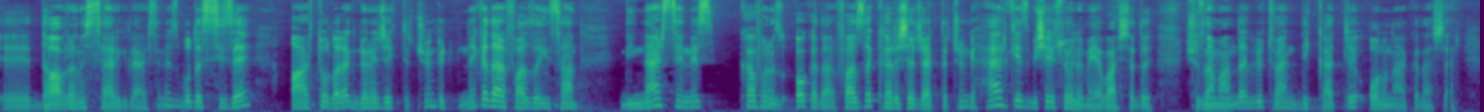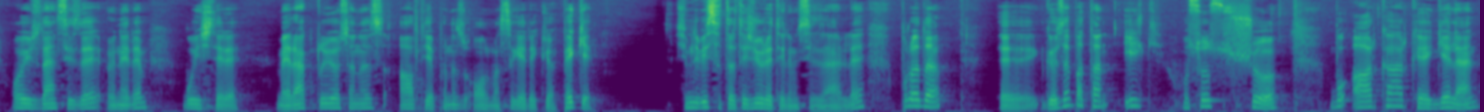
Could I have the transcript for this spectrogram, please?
e, davranış sergilersiniz. Bu da size artı olarak dönecektir. Çünkü ne kadar fazla insan dinlerseniz kafanız o kadar fazla karışacaktır. Çünkü herkes bir şey söylemeye başladı şu zamanda. Lütfen dikkatli olun arkadaşlar. O yüzden size önerim bu işleri merak duyuyorsanız altyapınız olması gerekiyor. Peki şimdi bir strateji üretelim sizlerle. Burada e, göze batan ilk husus şu. Bu arka arkaya gelen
